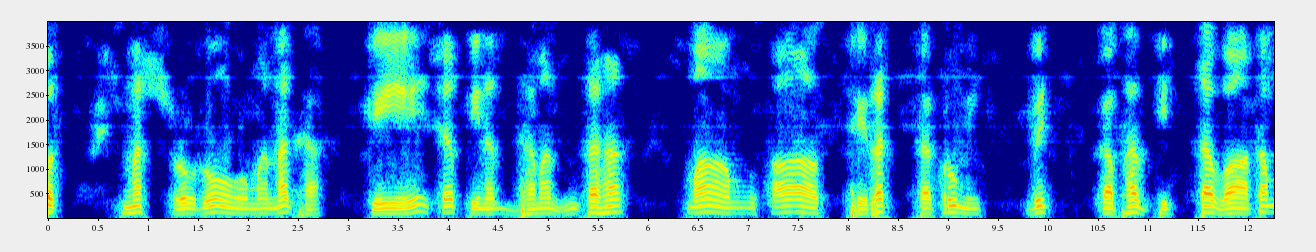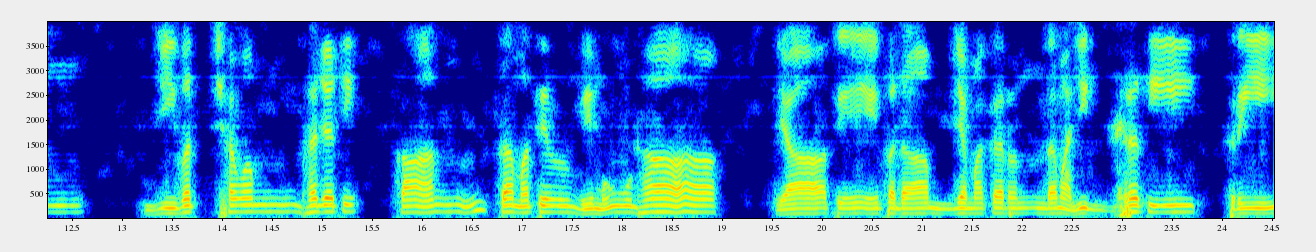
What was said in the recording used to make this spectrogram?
वक्ष्मश्रुरोमनख केशपिनद्धमन्तः माम् सास्थिरक्तकृमि विकफवित्तवातम्। जीवच्छवम् भजति कान्तमतिर्विमूढा। या ते पदाब्जमकरन्दमजिघ्रती स्त्री।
